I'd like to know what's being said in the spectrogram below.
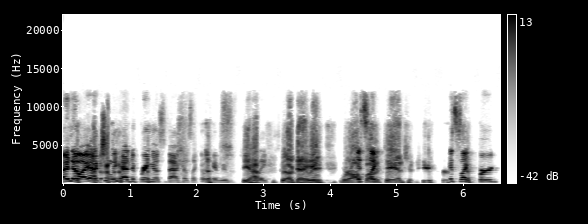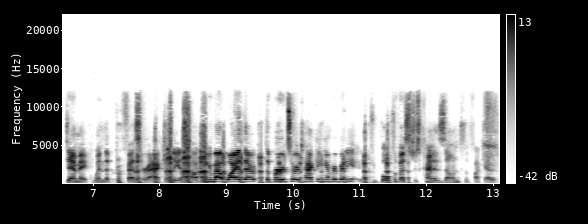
I know. I actually had to bring us back. I was like, okay, we Yeah. really. okay, we we're off It's on like- a tangent here. It's like Birdemic when the professor actually is talking about why the the birds are attacking everybody. Both of us just kind of zoned the fuck out.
